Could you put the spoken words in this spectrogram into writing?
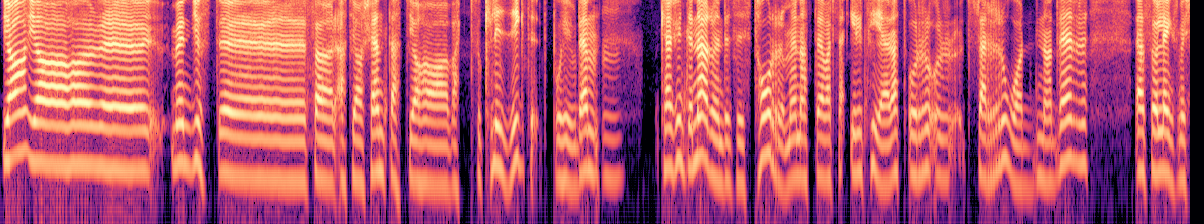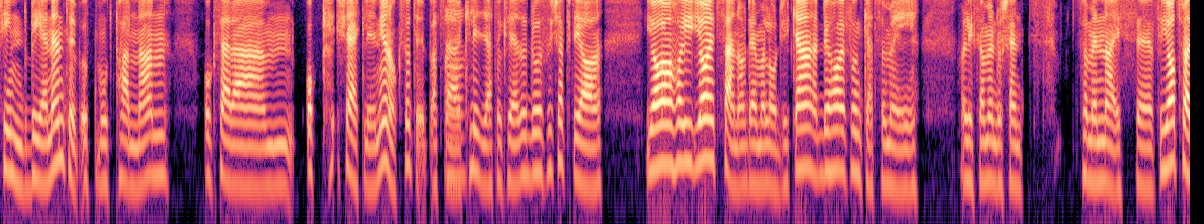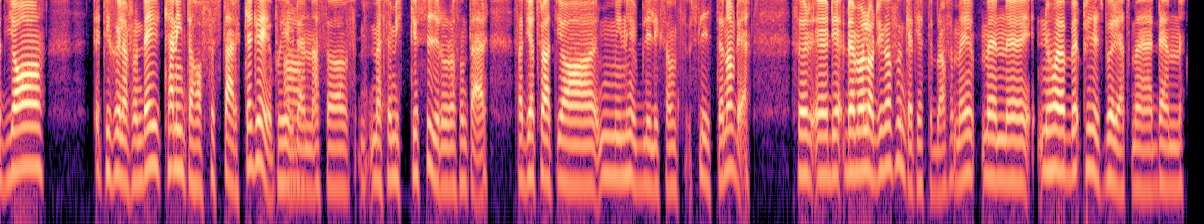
Ja, jag har... Eh, men just eh, för att jag har känt att jag har varit så kliig typ på huden. Kanske inte nödvändigtvis torr men att det har varit så irriterat och så här rodnader. Alltså längs med kindbenen typ upp mot pannan. Och, så här, um, och käklinjen också typ. Att så här, kliat och kliat. Och då så köpte jag. Jag, har, jag är ett fan av Dermalogica. Det har funkat för mig. Och liksom ändå känts som en nice. eh, För jag tror att jag till skillnad från dig kan inte ha för starka grejer på huden. Alltså f- med för mycket syror och sånt där. För att jag tror att jag, min hud blir liksom sliten av det. Så eh, Dermalogica har funkat jättebra för mig. Men eh, nu har jag precis börjat med den.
